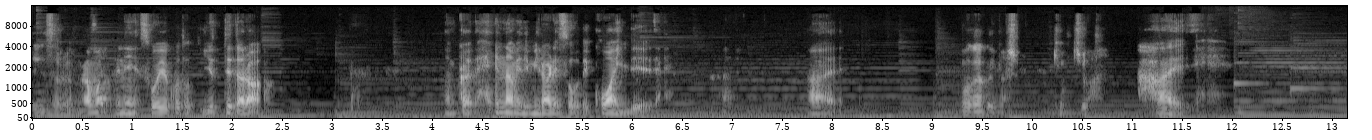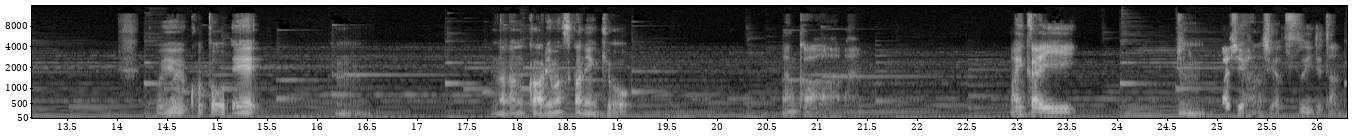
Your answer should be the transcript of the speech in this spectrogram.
頑、それは。頑張ってね、そういうこと言ってたら、なんか変な目で見られそうで怖いんで、はい。若くいましょう。気持ちは。はい。ということで、うん。なんかありますかね、今日。なんか、毎回、うん。難しい話が続いてたんで、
